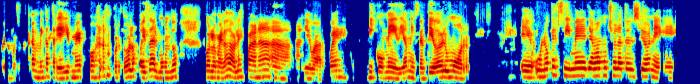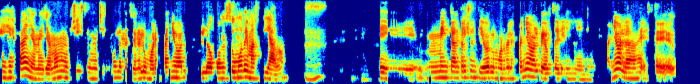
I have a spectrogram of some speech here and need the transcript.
bueno, por supuesto que a mí me encantaría irme por, por todos los países del mundo, por lo menos de habla hispana, a, llevar pues mi comedia, mi sentido del humor. Eh, uno que sí me llama mucho la atención es, es España, me llama muchísimo, muchísimo la atención el humor español, lo consumo demasiado. Ujú. Eh, me encanta el sentido del humor del español, veo series españolas, este,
